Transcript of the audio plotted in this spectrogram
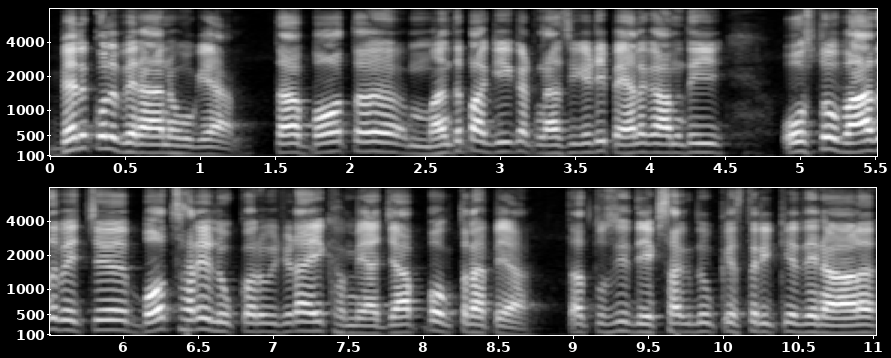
ਬਿਲਕੁਲ ਵੀਰਾਨ ਹੋ ਗਿਆ। ਤਾਂ ਬਹੁਤ ਮੰਦਭਾਗੀ ਘਟਨਾ ਸੀ ਜਿਹੜੀ ਪਹਿਲਗਾਮ ਦੀ। ਉਸ ਤੋਂ ਬਾਅਦ ਵਿੱਚ ਬਹੁਤ ਸਾਰੇ ਲੋਕਾਂ ਨੂੰ ਜਿਹੜਾ ਇਹ ਖਮਿਆਜਾ ਭੁਗਤਣਾ ਪਿਆ। ਤਾਂ ਤੁਸੀਂ ਦੇਖ ਸਕਦੇ ਹੋ ਕਿਸ ਤਰੀਕੇ ਦੇ ਨਾਲ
